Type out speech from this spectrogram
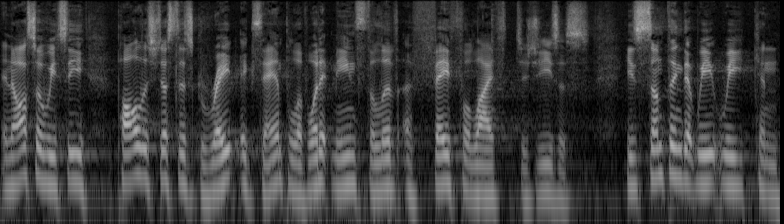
And also, we see Paul is just this great example of what it means to live a faithful life to Jesus. He's something that we, we can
